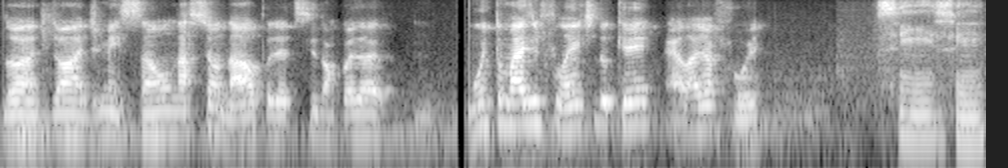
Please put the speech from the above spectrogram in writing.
de uma, de uma dimensão nacional, poderia ter sido uma coisa muito mais influente do que ela já foi. Sim, sim.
